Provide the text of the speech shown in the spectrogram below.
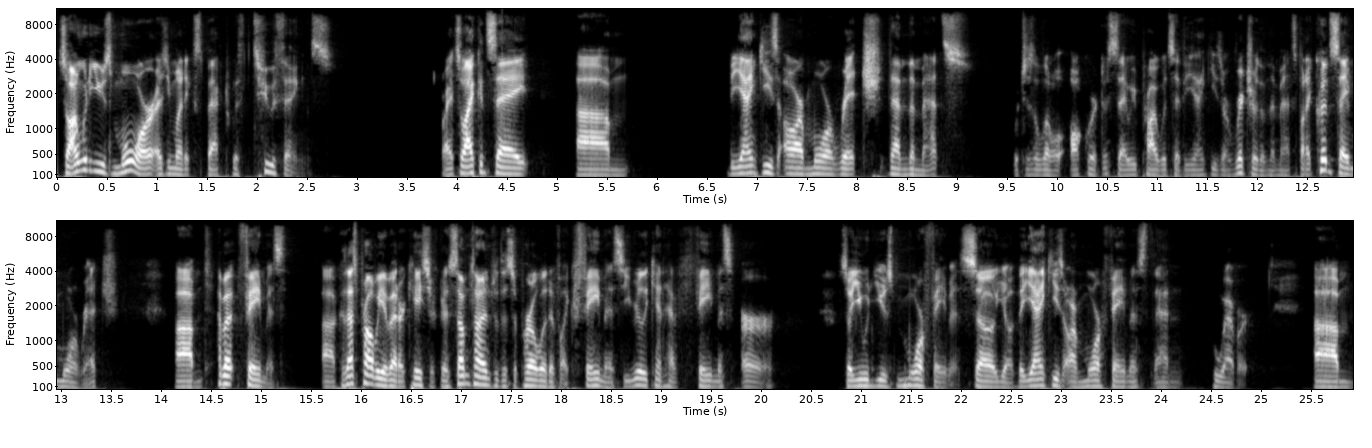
So I'm going to use more, as you might expect, with two things. Right? So I could say um, the Yankees are more rich than the Mets, which is a little awkward to say. We probably would say the Yankees are richer than the Mets, but I could say more rich. Um, how about famous? Because uh, that's probably a better case here. Because sometimes with a superlative like famous, you really can't have famous-er. So you would use more famous. So you know the Yankees are more famous than whoever. Um,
